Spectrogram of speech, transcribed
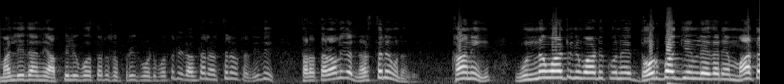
మళ్ళీ దాన్ని అప్పీలు పోతారు సుప్రీంకోర్టు పోతారు ఇదంతా నడుస్తూనే ఉంటుంది. ఇది తరతరాలుగా నడుస్తూనే ఉన్నది. కానీ ఉన్న వాటిని వాడుకునే దౌర్భాగ్యం లేదనే మాట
